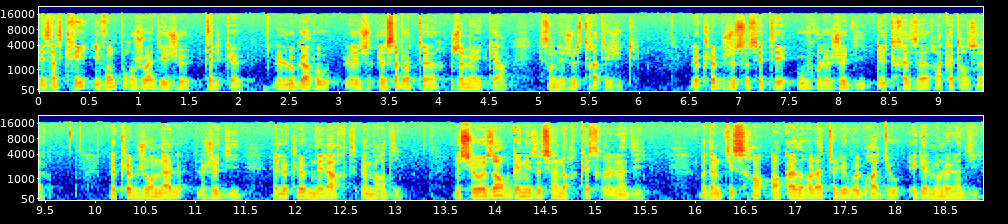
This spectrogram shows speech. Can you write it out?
Les inscrits y vont pour jouer à des jeux tels que le loup-garou, le, le saboteur, Jamaïca, qui sont des jeux stratégiques. Le club jeux société ouvre le jeudi de 13h à 14h. Le club journal le jeudi et le club Nellart le mardi. Monsieur Ozan organise aussi un orchestre le lundi. Madame Tisserand encadre l'atelier web radio également le lundi.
